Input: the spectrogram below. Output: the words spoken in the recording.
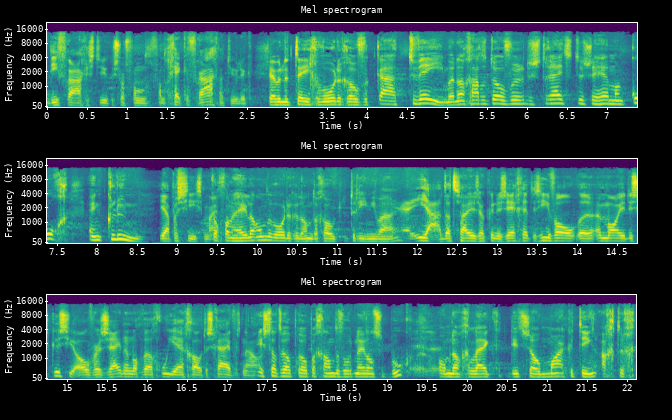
die vraag is natuurlijk een soort van, van gekke vraag natuurlijk. Ze hebben het tegenwoordig over K2, maar dan gaat het over de strijd tussen Herman Koch en Kluun. Ja, precies. Maar... Toch van een hele andere orde dan de grote drie, nietwaar? Eh, ja, dat zou je zo kunnen zeggen. Het is in ieder geval uh, een mooie discussie over... zijn er nog wel goede en grote schrijvers nou? Is dat wel propaganda voor het Nederlandse boek? Uh, om dan gelijk dit zo marketingachtig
